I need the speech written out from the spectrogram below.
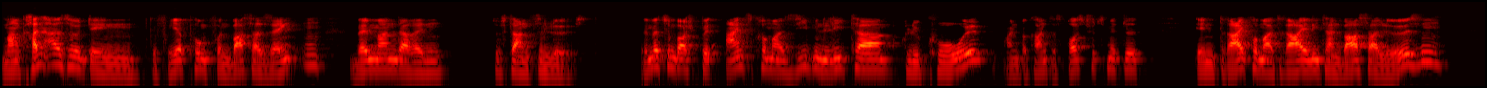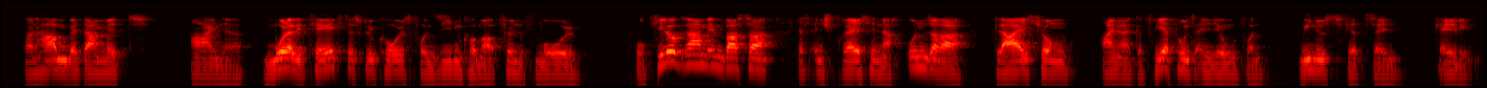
Man kann also den Gefrierpunkt von Wasser senken, wenn man darin Substanzen löst. Wenn wir zum Beispiel 1,7 Liter Glykol, ein bekanntes Frostschutzmittel, in 3,3 Litern Wasser lösen, dann haben wir damit eine Molalität des Glykols von 7,5 Mol pro Kilogramm im Wasser. Das entspräche nach unserer Gleichung einer Gefrierpunktserniedrigung von minus 14 Kelvin.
